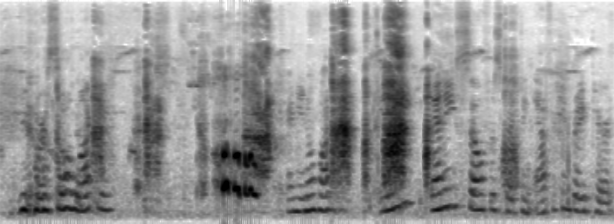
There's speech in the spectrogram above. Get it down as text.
you are so lucky. And you know what? Any, any self-respecting African gray parrot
